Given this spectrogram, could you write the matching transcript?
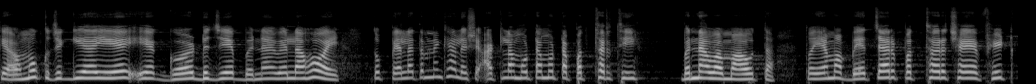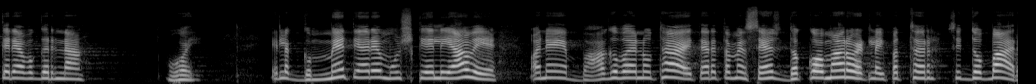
કે અમુક જગ્યાએ એ ગઢ જે બનાવેલા હોય તો પહેલાં તમને ખ્યાલ હશે, આટલા મોટા મોટા પથ્થરથી બનાવવામાં આવતા. તો એમાં બે ચાર પથ્થર છે, ફિટ કર્યા વગરના હોય. એટલે ગમે ત્યારે મુશ્કેલી આવે અને ભાગવાનું થાય, ત્યારે તમે સહેજ ધક્કો મારો એટલે પથ્થર સીધો બહાર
